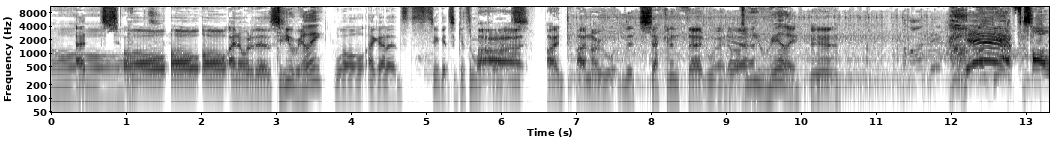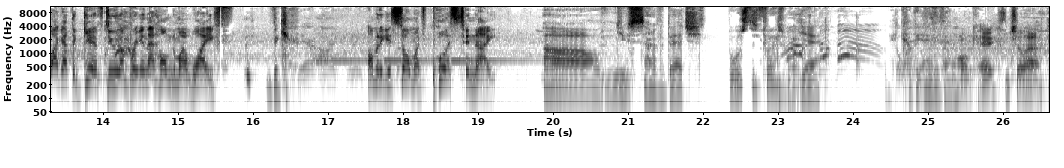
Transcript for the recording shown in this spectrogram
Oh. That's- oh, oh, oh! I know what it is. Do you really? Well, I gotta s- get get some more Uh, points. I I know what the second and third word are. Do you really? Yeah. Come on, big. yeah! Oh, I got the gift, dude. I'm bringing that home to my wife. The g- I'm gonna get so much puss tonight. oh, you son of a bitch. But what's the first word? Yeah. It could be anything. Okay, chill out.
